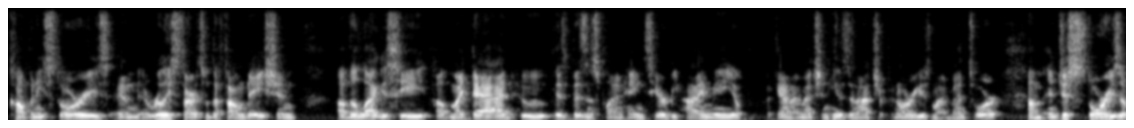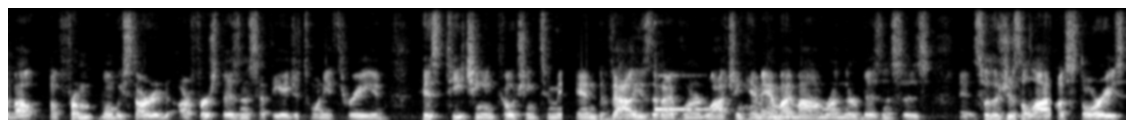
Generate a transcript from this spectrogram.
company stories. And it really starts with the foundation of the legacy of my dad, who his business plan hangs here behind me. Again, I mentioned he was an entrepreneur, he was my mentor, um, and just stories about uh, from when we started our first business at the age of 23 and his teaching and coaching to me and the values that I've learned watching him and my mom run their businesses. So there's just a lot of stories.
